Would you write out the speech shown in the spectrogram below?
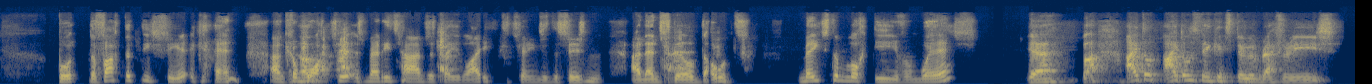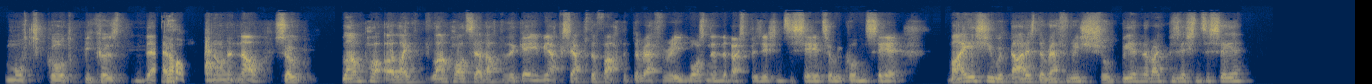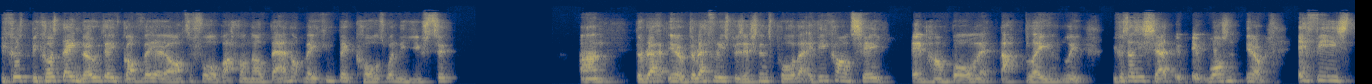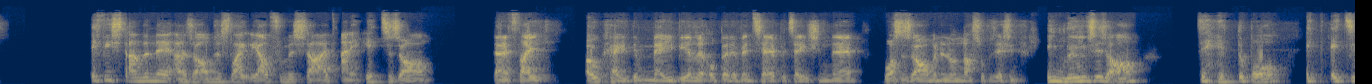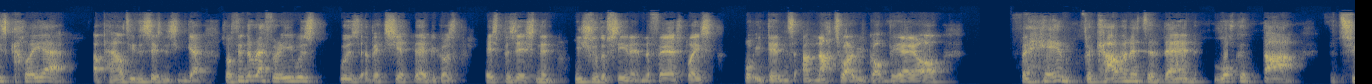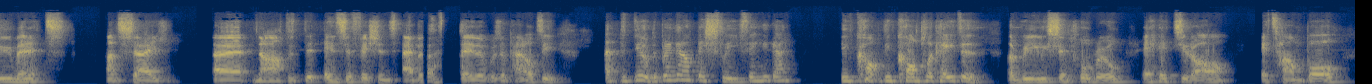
But the fact that they see it again and can watch it as many times as they like to change the decision and then still don't makes them look even worse. Yeah, but I don't. I don't think it's doing referees much good because they're no. on it now. So Lampard, uh, like Lampard said after the game, he accepts the fact that the referee wasn't in the best position to see it, so we couldn't see it. My issue with that is the referee should be in the right position to see it. Because, because they know they've got VAR to fall back on now, they're not making big calls when they used to. And the re- you know the referee's position is poor. That if he can't see him handballing it that blatantly, because as he said, it, it wasn't. You know, if he's if he's standing there and his arms are slightly out from his side and it hits his arm, then it's like okay, there may be a little bit of interpretation there. Was his arm in an unnatural position? He moves his arm to hit the ball. It, it's as clear a penalty decision as you can get. So I think the referee was was a bit shit there because his positioning, he should have seen it in the first place, but he didn't. And that's why we've got VAR. For him, for Kavanagh to then look at that for two minutes and say, uh, nah, there's insufficient evidence to say that it was a penalty. And, you know, they're bringing out this sleeve thing again. They've, com- they've complicated a really simple rule. It hits your arm, it's handball.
